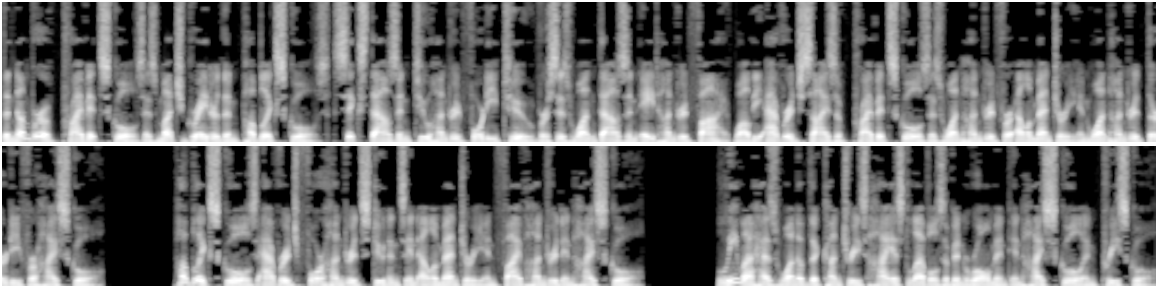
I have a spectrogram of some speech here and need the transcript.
The number of private schools is much greater than public schools 6,242 versus 1,805 while the average size of private schools is 100 for elementary and 130 for high school. Public schools average 400 students in elementary and 500 in high school. Lima has one of the country's highest levels of enrollment in high school and preschool.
